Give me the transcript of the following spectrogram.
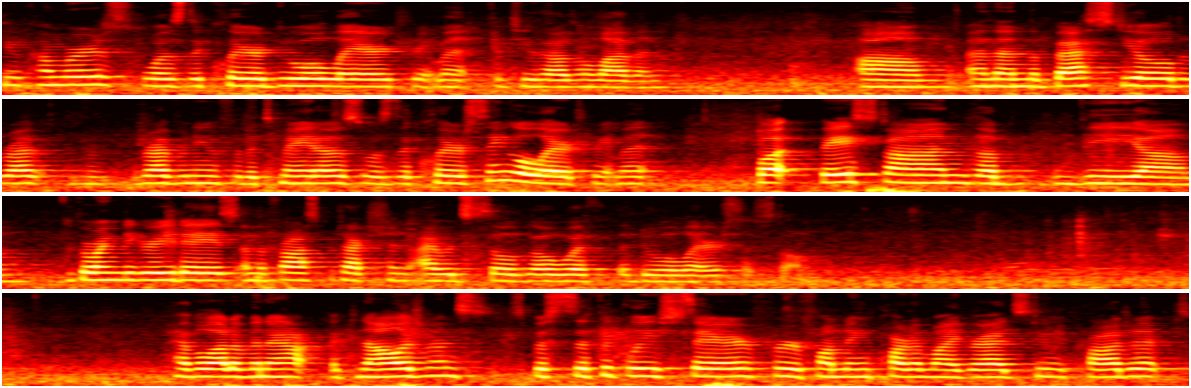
cucumbers was the clear dual layer treatment for 2011. Um, and then the best yield rev- revenue for the tomatoes was the clear single layer treatment. But based on the, the um, growing degree days and the frost protection, I would still go with the dual layer system. I Have a lot of acknowledgements, specifically SARE for funding part of my grad student project.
